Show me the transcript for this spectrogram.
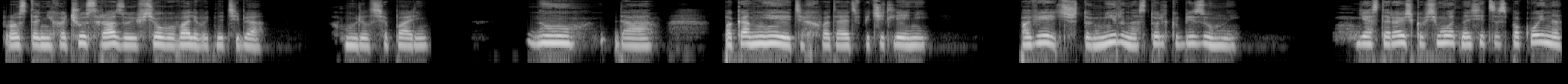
Просто не хочу сразу и все вываливать на тебя, хмурился парень. Ну, да, пока мне этих хватает впечатлений. Поверить, что мир настолько безумный. Я стараюсь ко всему относиться спокойно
